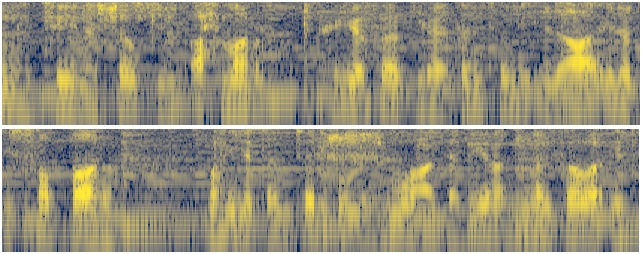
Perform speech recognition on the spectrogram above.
إن التين الشوكي الأحمر هي فاكهة تنتمي إلى عائلة الصبار وهي تمتلك مجموعة كبيرة من الفوائد.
